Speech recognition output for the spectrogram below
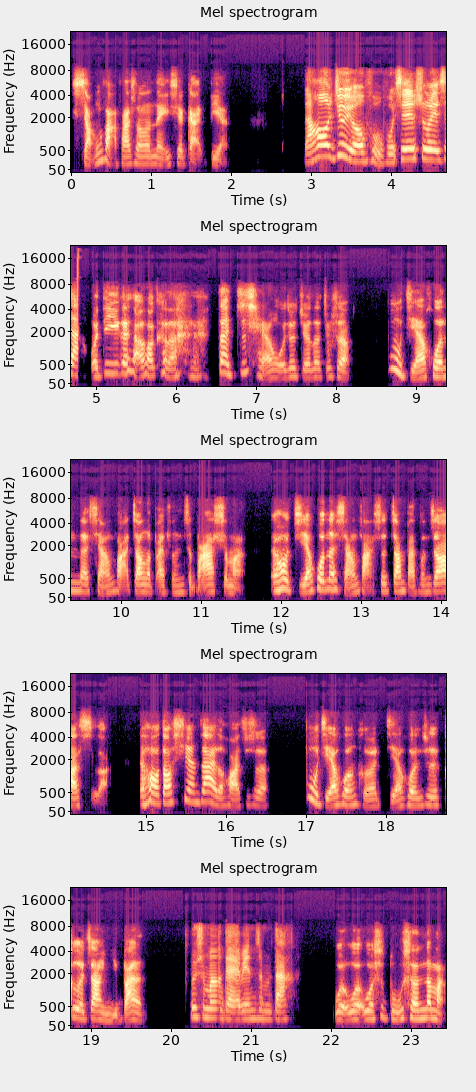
想法发生了哪一些改变？然后就有普普先说一下，我第一个想法可能 在之前我就觉得就是不结婚的想法占了百分之八十嘛。然后结婚的想法是占百分之二十的，然后到现在的话就是不结婚和结婚就是各占一半。为什么改变这么大？我我我是独生的嘛，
